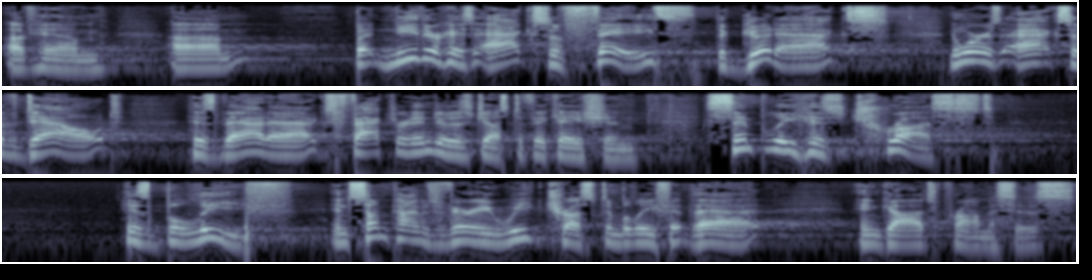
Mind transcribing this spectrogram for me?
of him. Um, but neither his acts of faith, the good acts, nor his acts of doubt, his bad acts, factored into his justification. Simply his trust, his belief, and sometimes very weak trust and belief at that, in God's promises.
